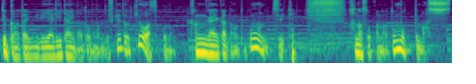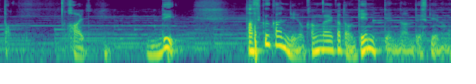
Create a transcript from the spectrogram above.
どっかのタイミングでやりたいなと思うんですけど今日はそこの考え方のところについて話そうかなと思ってました。はい、でタスク管理の考え方の原点なんですけれども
